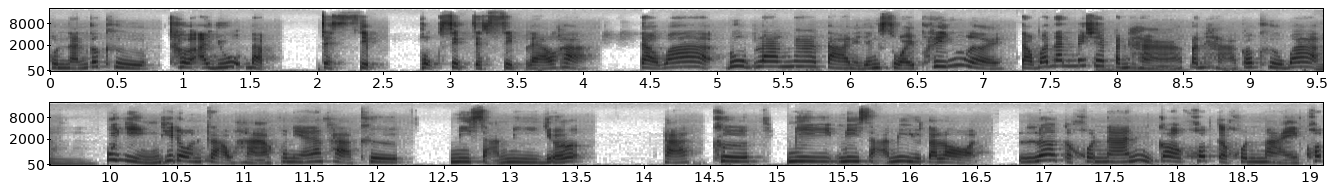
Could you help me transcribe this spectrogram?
คนนั้นก็คือ เธออายุแบบ70 60 70แล้วค่ะ แต่ว่ารูปร่างหน้าตาเนี่ยยังสวยพริ้งเลย แต่ว่านั่นไม่ใช่ปัญหาปัญหาก็คือว่าผู้หญิงที่โดนกล่าวหาคนนี้นะคะคือมีสามีเยอะนะคะคือมีมีสามีอยู่ตลอด เลิกกับคนนั้นก็คบกับคนใหม่คบ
